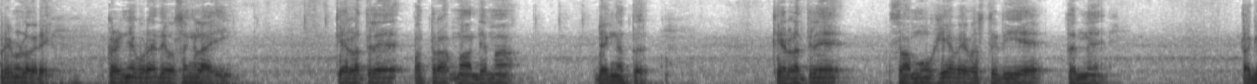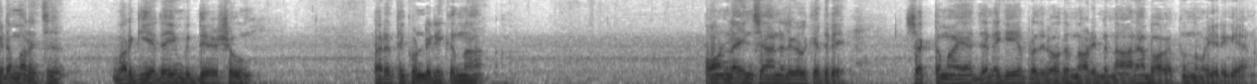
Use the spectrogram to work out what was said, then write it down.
പ്രിയമുള്ളവരെ കഴിഞ്ഞ കുറേ ദിവസങ്ങളായി കേരളത്തിലെ പത്രമാധ്യമ രംഗത്ത് കേരളത്തിലെ സാമൂഹ്യ വ്യവസ്ഥിതിയെ തന്നെ തകിടം മറിച്ച് വർഗീയതയും വിദ്വേഷവും പരത്തിക്കൊണ്ടിരിക്കുന്ന ഓൺലൈൻ ചാനലുകൾക്കെതിരെ ശക്തമായ ജനകീയ പ്രതിരോധം നാടിന്റെ നാനാഭാഗത്തു നിന്നും ഉയരുകയാണ്.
